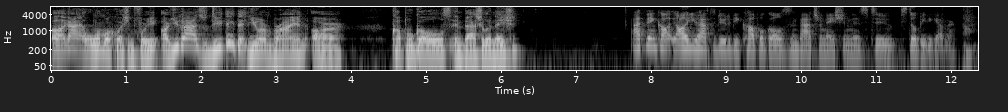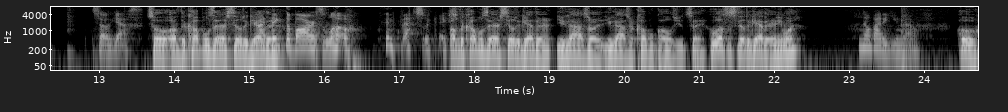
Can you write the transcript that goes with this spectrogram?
Oh, I got one more question for you. Are you guys do you think that you and Brian are couple goals in Bachelor Nation? I think all, all you have to do to be couple goals in Bachelor Nation is to still be together. So yes, So of the couples that are still together, I think the bar is low in Bachelor Nation. of the couples that are still together, you guys are you guys are couple goals. You'd say. Who else is still together? Anyone? Nobody you know. Who?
